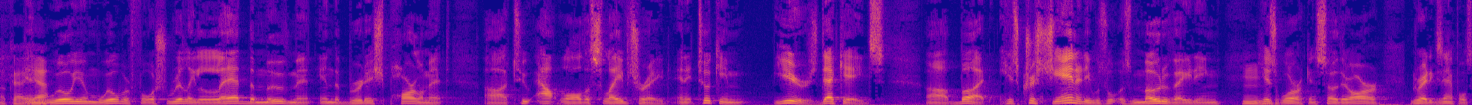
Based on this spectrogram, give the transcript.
Okay, and yeah. William Wilberforce really led the movement in the British Parliament uh, to outlaw the slave trade, and it took him years, decades. Uh, but his Christianity was what was motivating his work, and so there are great examples.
